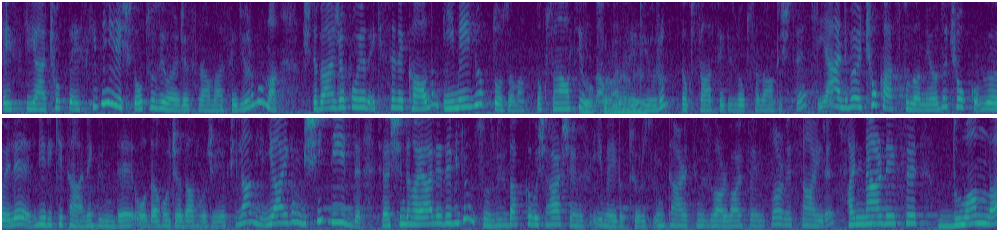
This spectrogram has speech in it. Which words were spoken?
eski yani çok da eski değil işte 30 yıl öncesinden bahsediyorum ama işte ben Japonya'da 2 sene kaldım. E-mail yoktu o zaman. 96 yılından 90'larda. bahsediyorum. 98-96 işte. Yani böyle çok az kullanıyordu. Çok böyle bir iki tane günde o da hocadan hocaya filan yaygın bir şey değildi. Yani şimdi hayal edebiliyor musunuz? Biz dakika başı her şeyimizi e-mail atıyoruz. İnternetimiz var, Wi-Fi'miz var vesaire. Hani neredeyse dumanla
